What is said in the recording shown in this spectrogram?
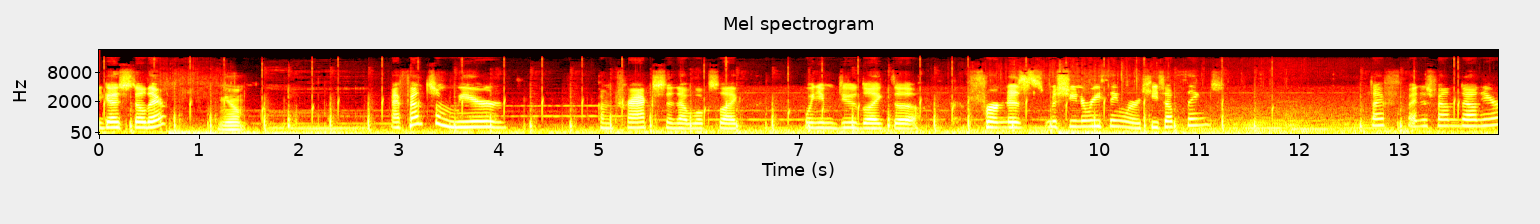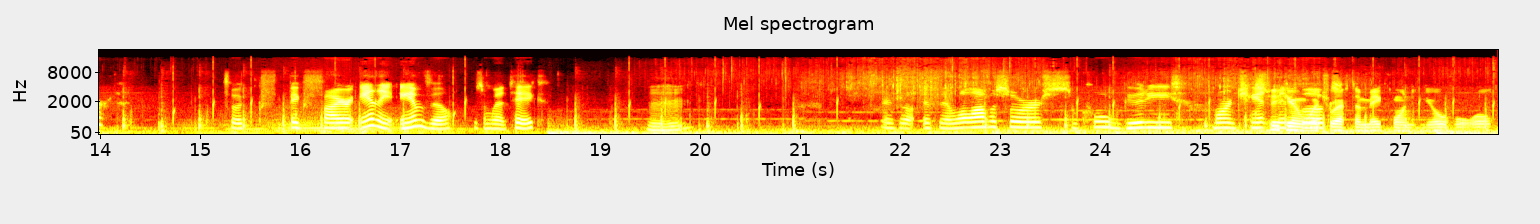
You guys still there? Yep. I found some weird contraction that looks like when you do like the furnace machinery thing where it heats up things. I, I just found down here. So a big fire and an anvil, which I'm gonna take. Mm-hmm. There's a, there's a lava source, some cool goodies, more enchantment Speaking of books. which, we have to make one in the overworld.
